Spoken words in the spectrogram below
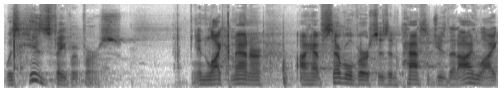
was his favorite verse. In like manner, I have several verses and passages that I like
